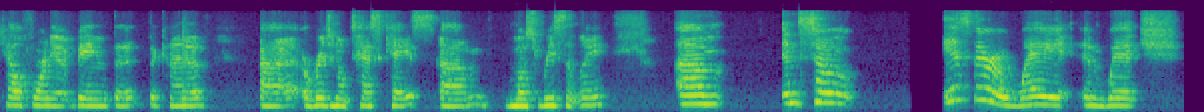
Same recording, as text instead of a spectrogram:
California being the, the kind of uh, original test case um, most recently. Um, and so, is there a way in which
